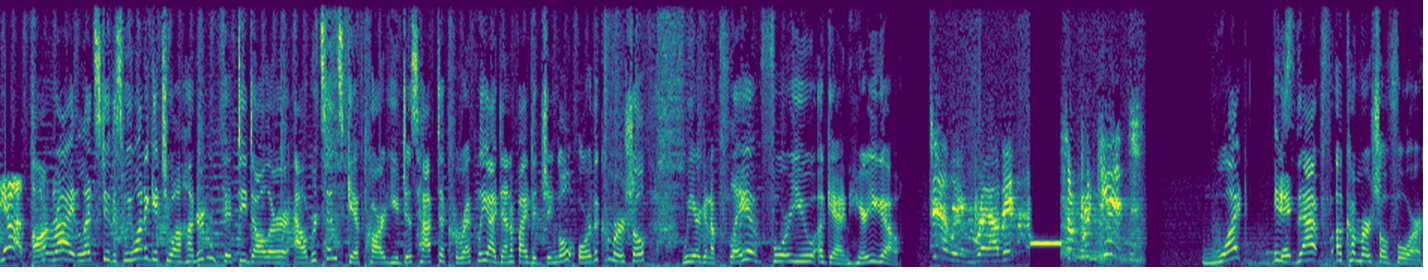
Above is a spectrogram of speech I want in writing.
yes. All right, let's do this. We want to get you a $150 Albertsons gift card. You just have to correctly identify the jingle or the commercial. We are going to play it for you again. Here you go. Silly rabbit. Are for kids. What is that a commercial for?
